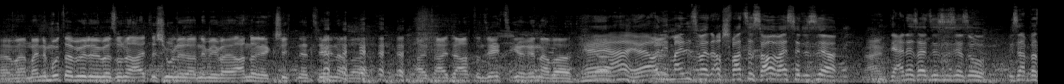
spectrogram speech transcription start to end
Äh, Meine Mutter würde über so eine alte Schule dann nämlich andere Geschichten erzählen, aber als alte 68erin, aber Ja, ja, ja. Und ich meine, es war halt auch schwarze Sau, weißt du, das ist ja. Nein. Der einerseits ist es ja so, ist einfach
